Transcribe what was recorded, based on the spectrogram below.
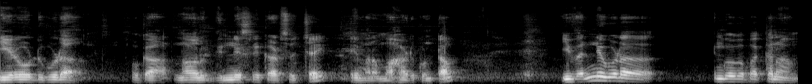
ఈ రోడ్డు కూడా ఒక నాలుగు గిన్నెస్ రికార్డ్స్ వచ్చాయి. ఇవి మనం మాట్లాడుకుంటాం ఇవన్నీ కూడా ఇంకొక పక్కన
